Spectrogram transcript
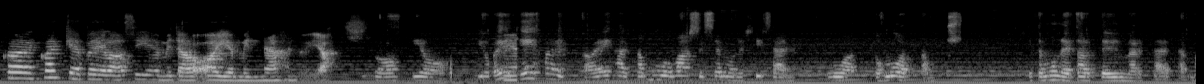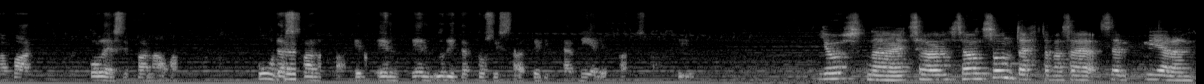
ka- kaikkea peilaa siihen, mitä on aiemmin nähnyt. Ja... Joo, joo. Joo ei, ei haittaa, ei haittaa. Mulla on vaan se semmoinen sisäinen luotto, luottamus, että mun ei tarvitse ymmärtää, että mä vaan olen se kanava. Puhdas kanava, et en, en yritä tosissaan pelittää mielen kanssa. Just näin. Se on, se on sun tehtävä se, se mielen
